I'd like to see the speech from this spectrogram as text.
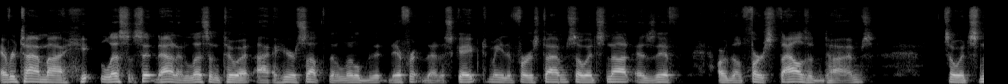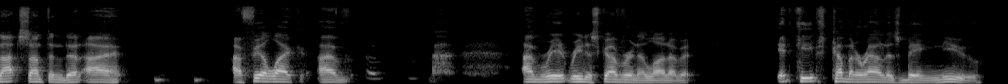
every time i he, listen sit down and listen to it i hear something a little bit different that escaped me the first time so it's not as if or the first thousand times so it's not something that I I feel like I've I'm re- rediscovering a lot of it. It keeps coming around as being new.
